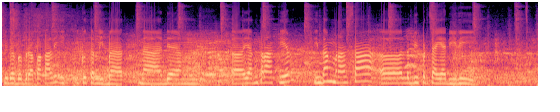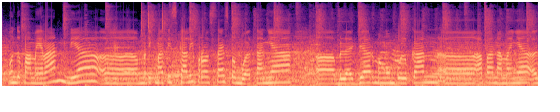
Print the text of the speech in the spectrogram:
sudah beberapa kali ikut terlibat. Nah, yang uh, yang terakhir Intang merasa uh, lebih percaya diri. Untuk pameran dia uh, menikmati sekali proses pembuatannya, uh, belajar mengumpulkan uh, apa namanya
